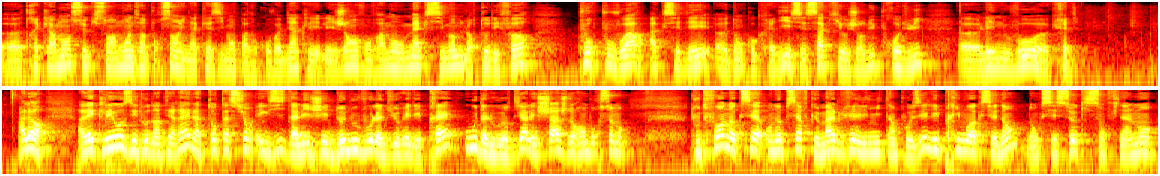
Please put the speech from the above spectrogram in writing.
euh, très clairement, ceux qui sont à moins de 20%, il n'y en a quasiment pas. Donc on voit bien que les, gens vont vraiment au maximum leur taux d'effort pour pouvoir accéder euh, donc au crédit. Et c'est ça qui aujourd'hui produit les nouveaux crédits. Alors, avec les hausses des taux d'intérêt, la tentation existe d'alléger de nouveau la durée des prêts ou d'alourdir les charges de remboursement. Toutefois, on observe, que malgré les limites imposées, les primo-accédants, donc c'est ceux qui sont finalement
